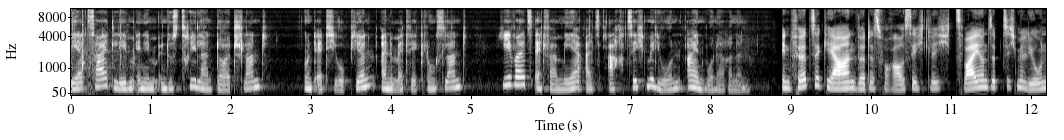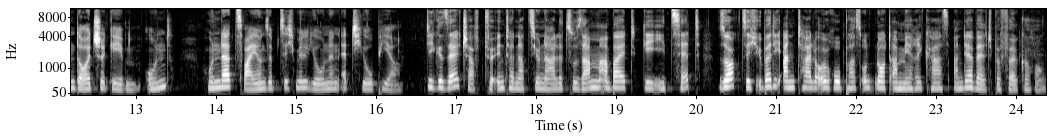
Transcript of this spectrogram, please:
Derzeit leben in dem Industrieland Deutschland und Äthiopien, einem Entwicklungsland, jeweils etwa mehr als 80 Millionen Einwohnerinnen. In 40 Jahren wird es voraussichtlich 72 Millionen Deutsche geben und 172 Millionen Äthiopier. Die Gesellschaft für internationale Zusammenarbeit GIZ sorgt sich über die Anteile Europas und Nordamerikas an der Weltbevölkerung.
